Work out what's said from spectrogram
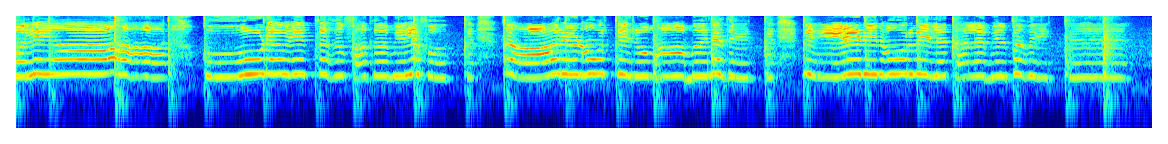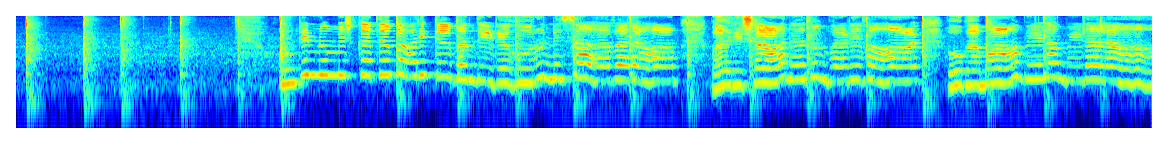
ஒலியார் கூடவே பகமில் பொக்கு தாரணோர் திருமாமனதேக்கு ஏடினோர் வில தலைமில் பவைக்கு உண்டென்னும் மிஷ்கத்து பாரிக்கல் வந்திட குரு நிசாவராம். பரிஷானதும் வடிவாள் உகமாம் விளம் விடலாம்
